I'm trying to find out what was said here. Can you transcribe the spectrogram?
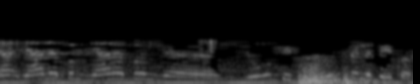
ഞാൻ- ഞാനിപ്പം ഞാനിപ്പം ജ്യോതി ജ്യോതിഷന്റെ പേപ്പർ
